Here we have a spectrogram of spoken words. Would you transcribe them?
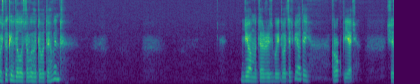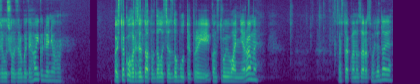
Ось такий вдалося виготовити гвинт. Діаметр різьби 25, крок 5. Ще залишилось зробити гайку для нього. Ось такого результату вдалося здобути при конструюванні рами. Ось так вона зараз виглядає.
